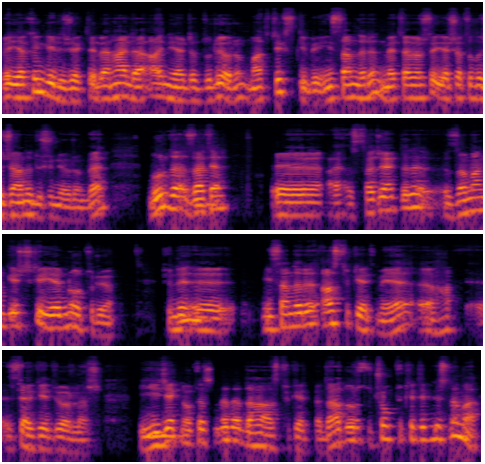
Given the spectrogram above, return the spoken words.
Ve yakın gelecekte ben hala aynı yerde duruyorum. Matrix gibi insanların Metaverse'e yaşatılacağını düşünüyorum ben. Burada zaten e, saç ayakları zaman geçtikçe yerine oturuyor. Şimdi e, insanları az tüketmeye e, sevk ediyorlar. Yiyecek Hı. noktasında da daha az tüketme. Daha doğrusu çok tüketebilirsin ama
